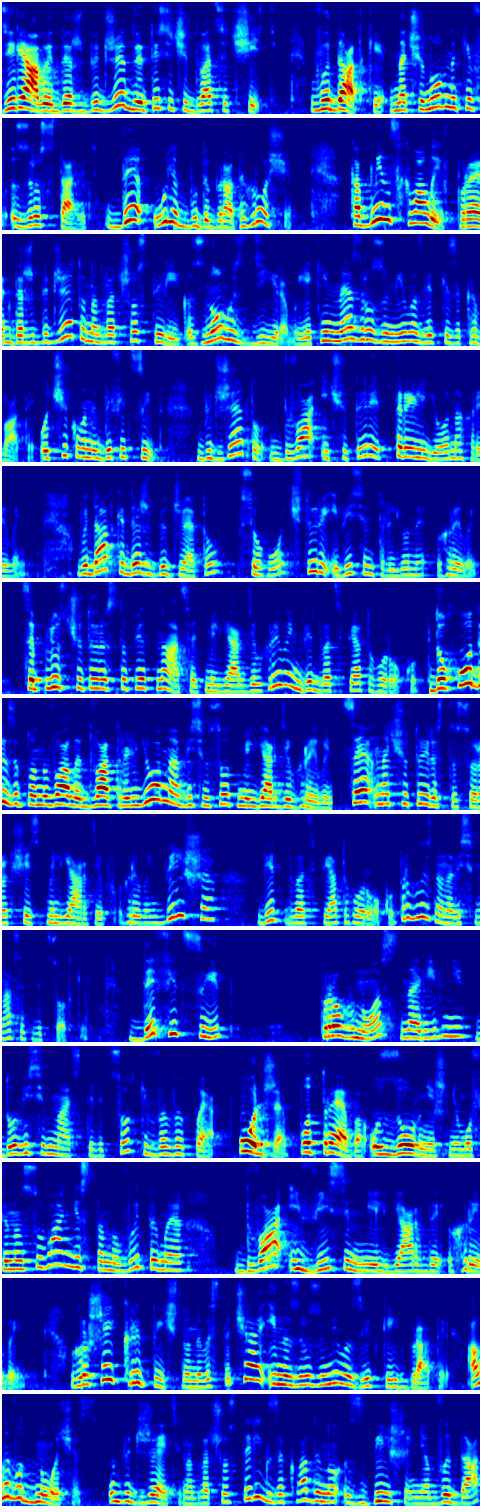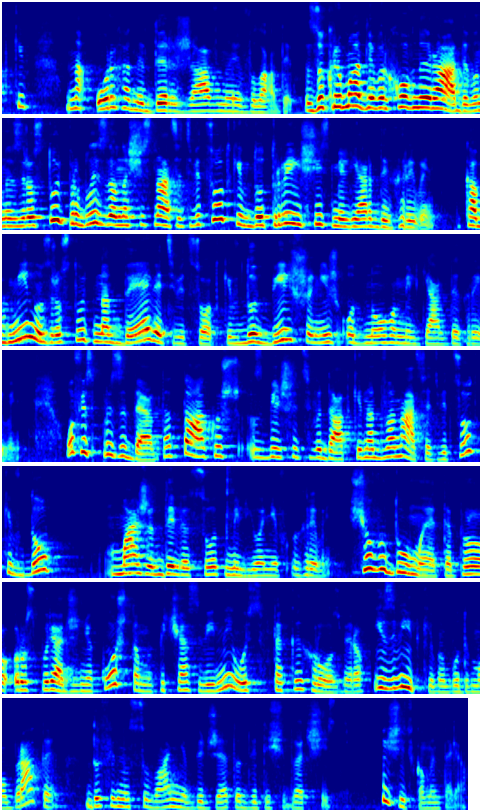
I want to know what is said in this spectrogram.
Дірявий держбюджет 2026. Видатки на чиновників зростають. Де уряд буде брати гроші? Кабмін схвалив проект держбюджету на 26 рік знову з дірами, які не зрозуміло звідки закривати. Очікуваний дефіцит бюджету 2,4 трильйона гривень. Видатки держбюджету всього 4,8 трильйони гривень. Це плюс 415 мільярдів гривень від 2025 року. Доходи запланували 2 трильйона 800 мільярдів гривень. Це на 446 мільярдів гривень більше від 2025 року, приблизно на 18%. Дефіцит прогноз на рівні до 18% ВВП. Отже, потреба у зовнішньому фінансуванні становитиме 2,8 мільярди гривень. Грошей критично не вистачає і незрозуміло звідки їх брати. Але водночас у бюджеті на 26 рік закладено збільшення видатків на органи державної влади. Зокрема, для Верховної Ради вони зростуть приблизно на 16% до 3,6 мільярди гривень. Кабміну зростуть на 9% до більше ніж 1 мільярди гривень. Офіс президента також збільшить видатки на 12% до майже 900 мільйонів гривень. Що ви думаєте про розпорядження коштами під час війни ось в таких розмірах? І звідки ми будемо брати до фінансування бюджету 2026? Пишіть в коментарях.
